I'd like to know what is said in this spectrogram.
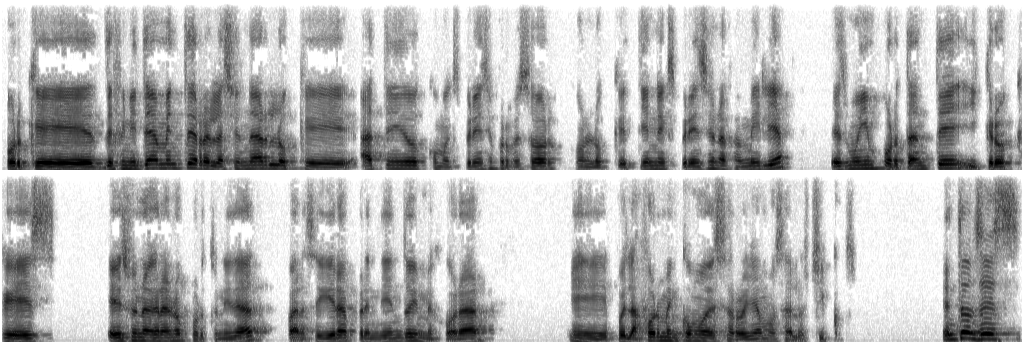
porque definitivamente relacionar lo que ha tenido como experiencia un profesor con lo que tiene experiencia una familia es muy importante y creo que es, es una gran oportunidad para seguir aprendiendo y mejorar eh, pues la forma en cómo desarrollamos a los chicos. Entonces,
